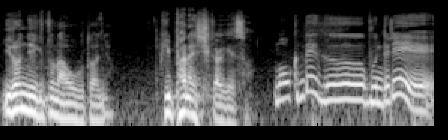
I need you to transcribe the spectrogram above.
이런 얘기도 나오거든요. 비판의 시각에서. 뭐 근데 그 분들이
